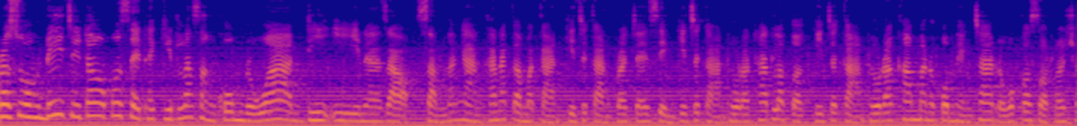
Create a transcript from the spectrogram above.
กระทรวงดิจิทัลเพื่อเศรษฐกิจและสังคมหรือว่า DE นะจ้าสำนักงานคณะกรรมการกิจการกระจายเสียงกิจการโทรทัศน์และก็กิจการโทรคมนาคมแห่งชาติหรือว่ากสทช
